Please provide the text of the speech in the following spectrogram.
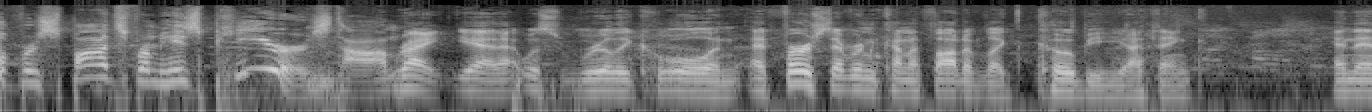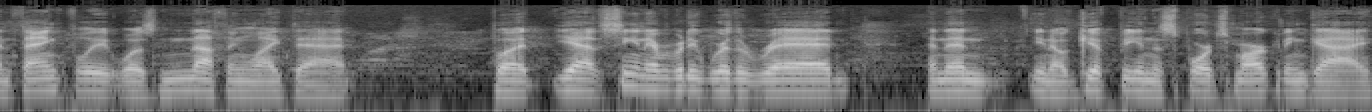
of response from his peers. Tom, Right. Yeah, that was really cool. And at first, everyone kind of thought of like Kobe, I think. And then thankfully it was nothing like that. But yeah, seeing everybody wear the red, and then you know, Giff being the sports marketing guy,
